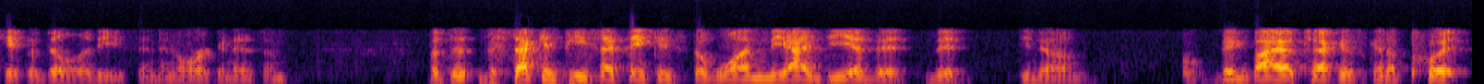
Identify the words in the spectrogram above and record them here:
capabilities in an organism. But the, the second piece, I think, is the one, the idea that that you know, big biotech is going to put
